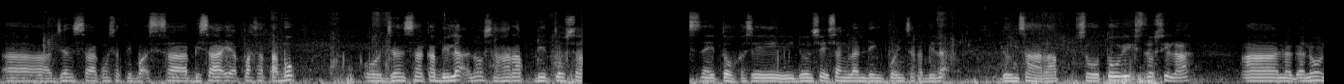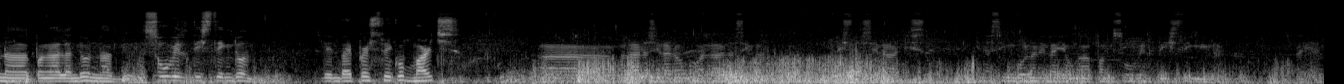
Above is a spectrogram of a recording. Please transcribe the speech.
Ah diyan sa kung sa tiba sa Bisaya pa sa Tabok o dyan sa kabila no sa harap dito sa na ito kasi doon sa isang landing point sa kabila doon sa harap so 2 weeks daw sila ah, nag ano nagpangalan doon nag soil testing doon then by first week of March ah, wala na sila no? Wala na sila. Alis na sila. Is inasimbol na nila yung ah, pang soil testing nila. Ayan.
